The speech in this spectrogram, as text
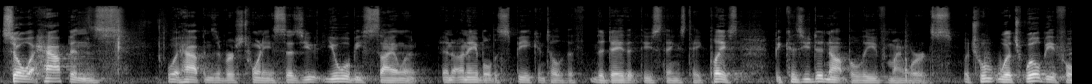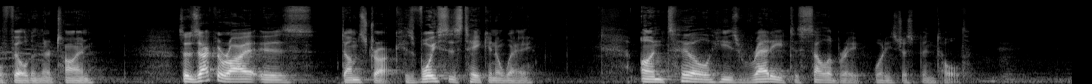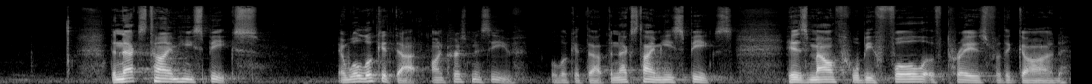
So what happens? What happens in verse 20? It says, You, you will be silent and unable to speak until the, the day that these things take place, because you did not believe my words, which will, which will be fulfilled in their time. So Zechariah is dumbstruck. His voice is taken away until he's ready to celebrate what he's just been told. The next time he speaks, and we'll look at that on Christmas Eve, we'll look at that. The next time he speaks, his mouth will be full of praise for the God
